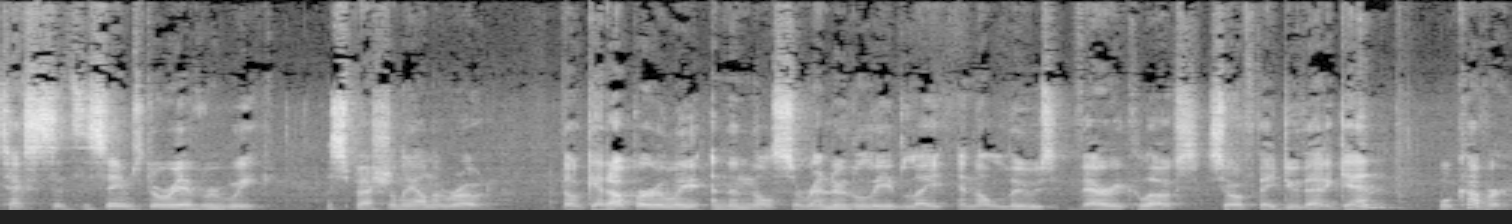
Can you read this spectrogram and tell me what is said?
Texas, it's the same story every week, especially on the road. They'll get up early and then they'll surrender the lead late and they'll lose very close. So if they do that again, we'll cover.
